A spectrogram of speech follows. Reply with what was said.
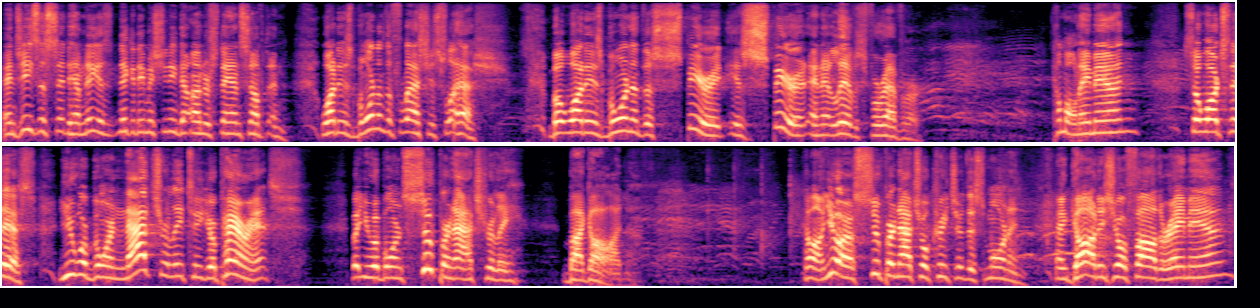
And Jesus said to him, Nicodemus, you need to understand something. What is born of the flesh is flesh. But what is born of the Spirit is spirit and it lives forever. Come on, amen? So, watch this. You were born naturally to your parents, but you were born supernaturally by God. Come on, you are a supernatural creature this morning, and God is your Father, amen?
